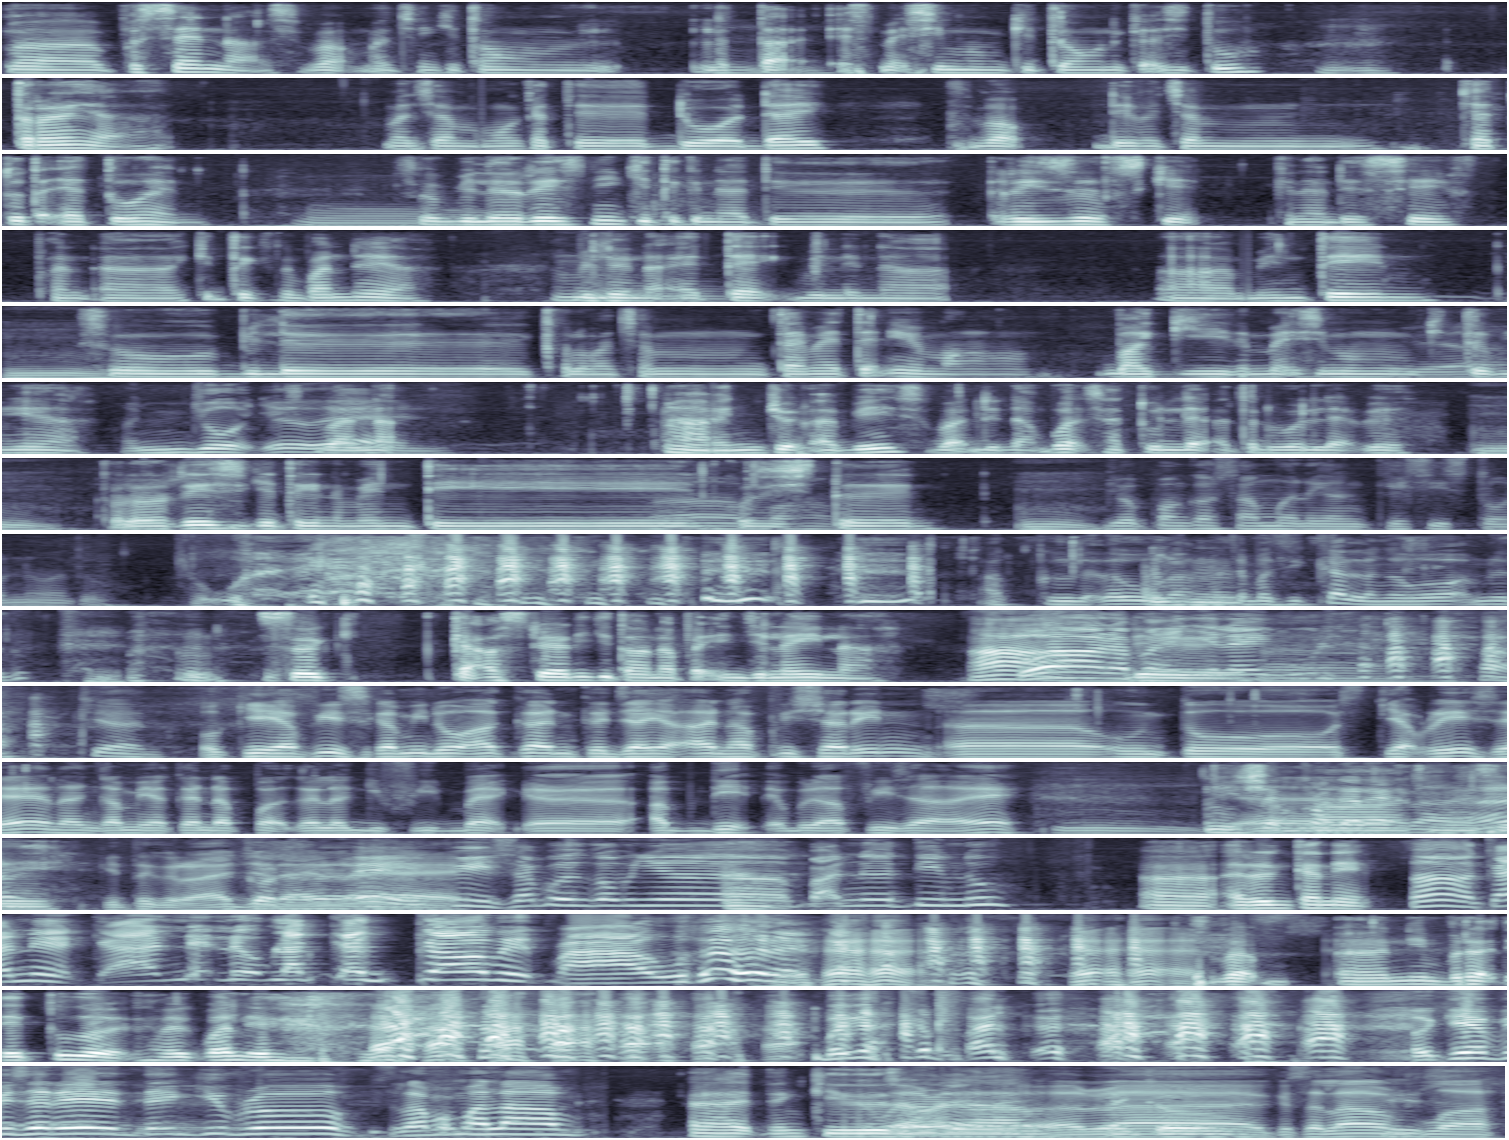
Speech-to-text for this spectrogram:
uh, percent lah sebab macam kita orang letak Hmm. as maximum kita orang dekat situ Mm-mm. try lah macam orang kata do or die sebab dia macam jatuh tak jatuh kan. So bila race ni kita kena ada reserve sikit kena ada save pan, uh, kita kena pandai lah bila Hmm. nak attack bila nak uh, maintain Hmm. So bila kalau macam time attack ni memang bagi the maximum Ya. kita punya lah. Enjut je Sebab kan. nak- Ha, enjut habis sebab dia nak buat satu lap atau dua lap je. Hmm. Kalau race kita kena maintain, Ah, consistent. Hmm. Jawapan kau sama dengan Casey Stoner tu. Aku tak tahu lah Mhm. macam basikal lah kau bawa benda tu. So kat Australia ni kita orang dapat engine lain lah. Wah, dapat dia- engine lain pula. Cian. Okey Hafiz, kami doakan kejayaan Hafiz Syarin uh, untuk setiap race eh dan kami akan dapatkan lagi feedback uh, update daripada Hafiz lah eh. Hmm. Kau InsyaAllah. direct Terima lah, kasih. Kita geraja direct. Eh, Fiz, siapa kau punya Ah. partner team tu? Uh, Aaron Canet. Ha, Kanet. Kanet duduk belakang kau, ambil power. Sebab uh, ni berat tattoo kot sampai kepala. Berat kepala. Okey Hafiz Syarin, thank you bro. Selamat malam. Alright, thank you. Selamat malam. Alright, Assalamualaikum.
